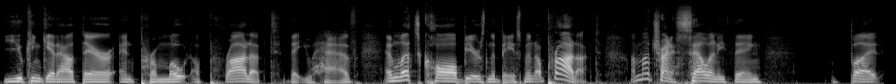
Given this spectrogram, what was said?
you can get out there and promote a product that you have. And let's call Beers in the Basement a product. I'm not trying to sell anything, but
